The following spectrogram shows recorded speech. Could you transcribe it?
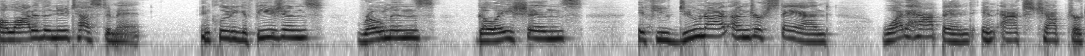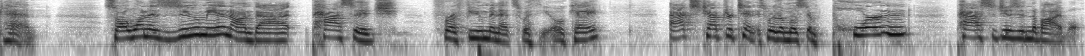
a lot of the New Testament, including Ephesians, Romans, Galatians, if you do not understand what happened in Acts chapter 10. So I want to zoom in on that passage for a few minutes with you, okay? Acts chapter 10 is one of the most important passages in the Bible.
